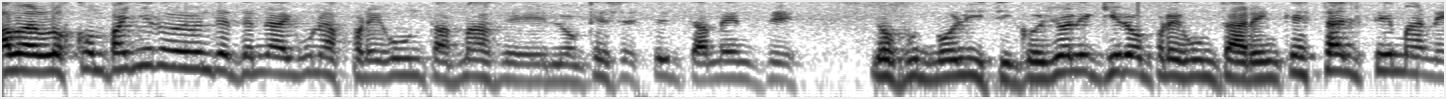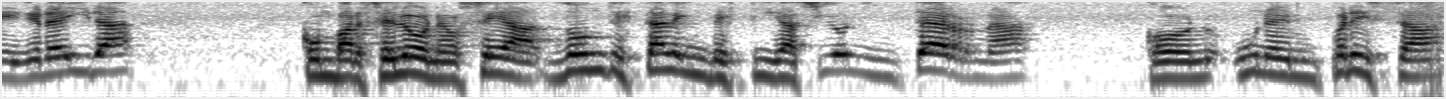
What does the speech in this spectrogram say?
A ver, los compañeros deben de tener algunas preguntas más de lo que es estrictamente lo futbolístico. Yo le quiero preguntar, ¿en qué está el tema Negreira con Barcelona? O sea, ¿dónde está la investigación interna con una empresa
